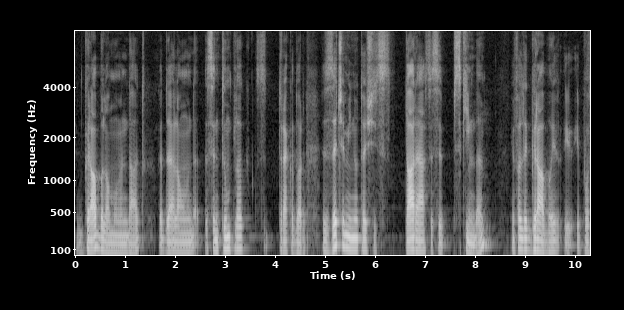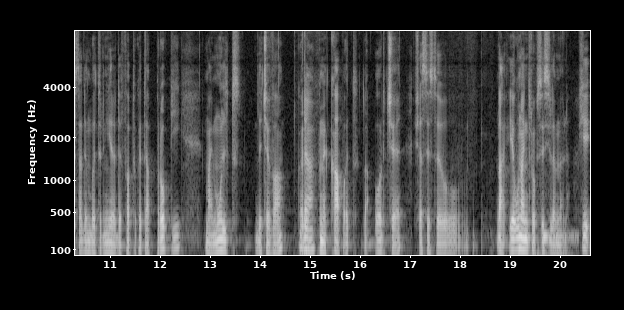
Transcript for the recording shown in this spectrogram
grabă la un moment dat, că de la un moment dat se întâmplă să treacă doar 10 minute și starea să se schimbe. E un fel de grabă, e, e povestea de îmbătrânire, de faptul că te apropii mai mult de ceva care da. pune capăt la orice și asta este o... Da, e una dintre obsesiile mele. E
